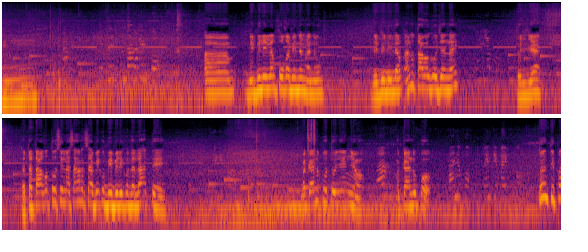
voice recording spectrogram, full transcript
Hmm. Um, bibili lang po kami ng ano. Bibili lang. Anong tawag ko dyan, Nay? Tulya. Natatakot to sila sa akin. Sabi ko, bibili ko na lahat eh. Magkano po tulya nyo? Magkano? Ano po? 25 po.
